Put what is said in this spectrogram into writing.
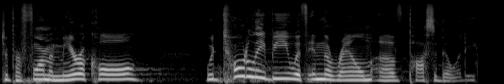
to perform a miracle would totally be within the realm of possibility.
